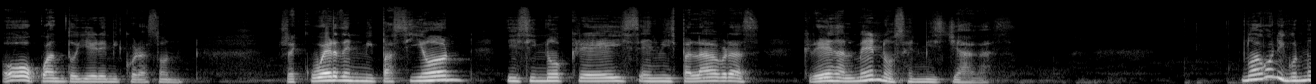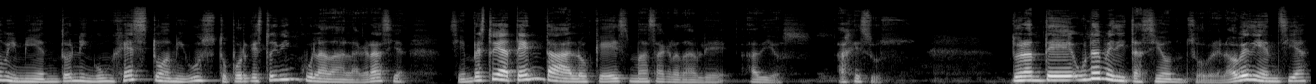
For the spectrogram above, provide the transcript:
Oh, cuánto hiere mi corazón. Recuerden mi pasión, y si no creéis en mis palabras, creed al menos en mis llagas. No hago ningún movimiento, ningún gesto a mi gusto, porque estoy vinculada a la gracia. Siempre estoy atenta a lo que es más agradable a Dios, a Jesús. Durante una meditación sobre la obediencia,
